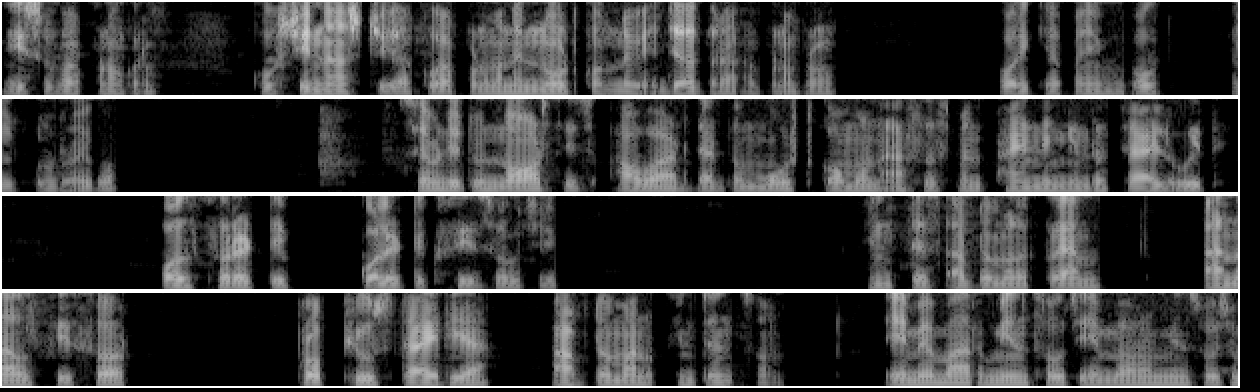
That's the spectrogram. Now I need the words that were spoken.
ଏଇସବୁ ଆପଣଙ୍କର କୋଶ୍ଚିନ୍ ଆସୁଛି ଆକୁ ଆପଣମାନେ ନୋଟ୍ କରିନେବେ ଯାହାଦ୍ୱାରା ଆପଣଙ୍କର ପରୀକ୍ଷା ପାଇଁ ବହୁତ ହେଲ୍ପଫୁଲ୍ ରହିବ seventy two nurse is aware that the most common assessment finding in the child with ulcerative colitis is ହେଉଛି ଇଣ୍ଟେସ୍ ଆବଡୋମାଲ କ୍ରାମ୍ anal fissure profuse diarrhoea abdominal distension MMR means ହେଉଛି ଏମ୍ଏମ୍ଆର୍ ମିନ୍ସ ହେଉଛି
